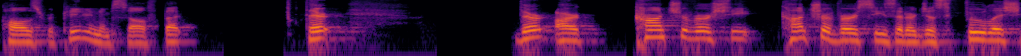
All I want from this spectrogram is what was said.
Paul's repeating himself. But there, there are controversy, controversies that are just foolish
